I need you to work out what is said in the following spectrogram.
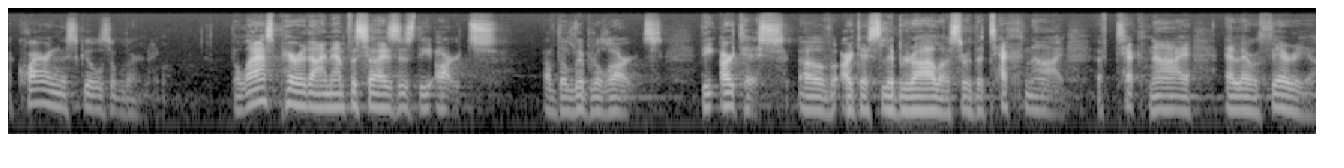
Acquiring the skills of learning. The last paradigm emphasizes the arts of the liberal arts, the artes of artes liberalis, or the techni of techni eleutheriae.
